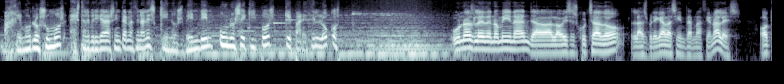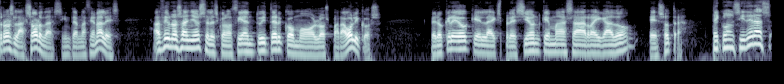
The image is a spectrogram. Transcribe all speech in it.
Bajemos los humos a estas brigadas internacionales que nos venden unos equipos que parecen locos. Unos le denominan, ya lo habéis escuchado, las brigadas internacionales, otros las hordas internacionales. Hace unos años se les conocía en Twitter como los parabólicos, pero creo que la expresión que más ha arraigado es otra. ¿Te consideras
